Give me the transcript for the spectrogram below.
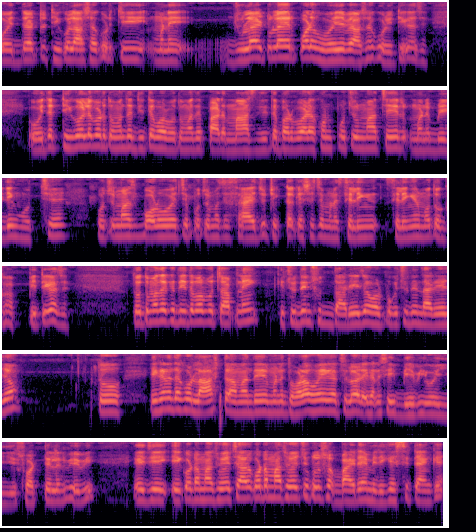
ওয়েদারটা ঠিক হলে আশা করছি মানে জুলাই টুলাইয়ের পরে হয়ে যাবে আশা করি ঠিক আছে? ওয়েদার ঠিক হলে পরে তোমাদের দিতে পারব তোমাদের মাছ দিতে পারব আর এখন প্রচুর মাছের মানে ব্রিডিং হচ্ছে। প্রচুর মাছ বড় হয়েছে, প্রচুর মাছের সাইজও ঠিকঠাক এসেছে মানে সেলিং সেলিংয়ের মতো গাপ্পি ঠিক আছে? তো তোমাদেরকে দিতে পারব, চাপ নেই। কিছুদিন শুধু দাঁড়িয়ে যাও, অল্প কিছুদিন দাঁড়িয়ে যাও। তো এখানে দেখো লাস্ট আমাদের মানে ধরা হয়ে গেছিল, আর এখানে সেই বেবি ওই শর্ট টেলের বেবি এই যে এই কটা মাছ হয়েছে, আর কটা মাছ হয়েছে ওগুলো সব বাইরে আমি রেখে এসেছি ট্যাঙ্কে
